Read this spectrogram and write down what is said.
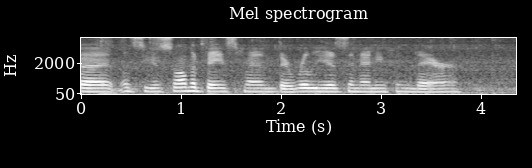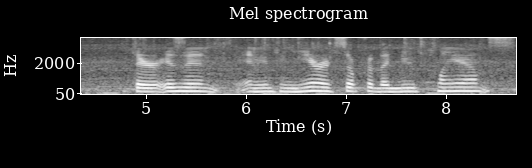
But let's see, you saw the basement. There really isn't anything there. There isn't anything here except for the new plants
